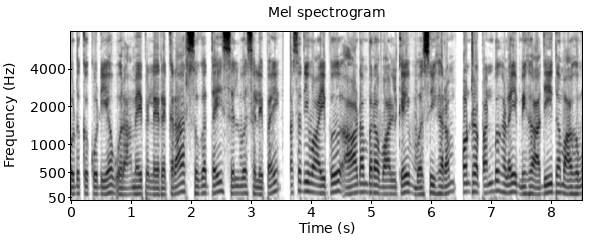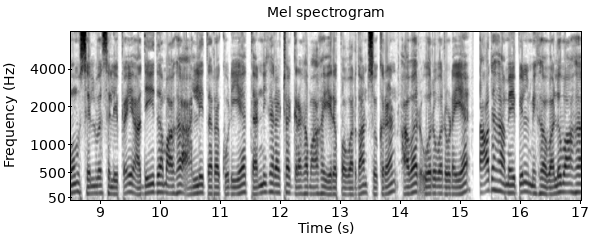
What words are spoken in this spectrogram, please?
கொடுக்கக்கூடிய ஒரு அமைப்பில் இருக்கிறார். சுகத்தை செல்வ செழிப்பை வசதி வாய்ப்பு ஆடம்பர வாழ்க்கை வசீகரம் போன்ற பண்புகளை மிக அதீதமாகவும் செல்வ செழிப்பை அதீதமாக அள்ளி தரக்கூடிய தன்னிகரற்ற கிரகமாக இருப்பவர்தான் சுக்கரன். அவர் ஒருவருடைய சாதக அமைப்பில் மிக வலுவாக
